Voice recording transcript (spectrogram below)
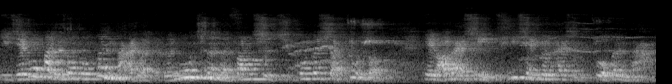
以结构化的动作问答的人工智能的方式，提供一个小助手，给老百姓提前就开始做问答，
